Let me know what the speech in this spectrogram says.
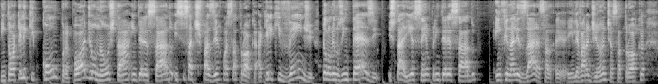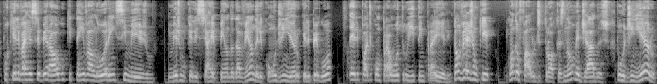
Então, aquele que compra pode ou não estar interessado e se satisfazer com essa troca. Aquele que vende, pelo menos em tese, estaria sempre interessado em finalizar essa, é, em levar adiante essa troca, porque ele vai receber algo que tem valor em si mesmo. Mesmo que ele se arrependa da venda, ele com o dinheiro que ele pegou, ele pode comprar um outro item para ele. Então vejam que Quando eu falo de trocas não mediadas por dinheiro,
